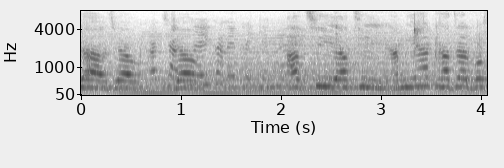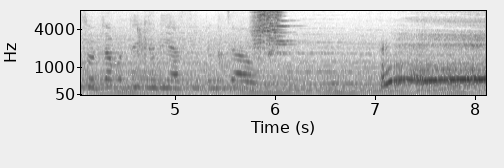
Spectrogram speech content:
যাও যাও আচ্ছা যাও? আছি আছি। আমি এক হাজার বছর যাবত এখানে আছি। তুমি যাও।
